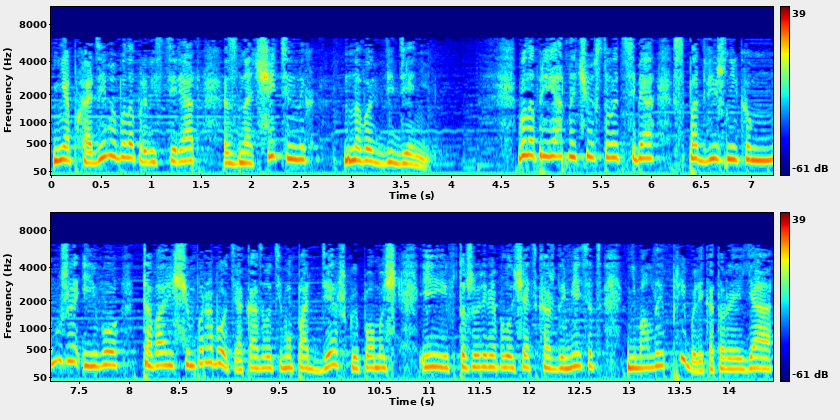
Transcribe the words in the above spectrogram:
необходимо было провести ряд значительных нововведений. Было приятно чувствовать себя сподвижником мужа и его товарищем по работе, оказывать ему поддержку и помощь, и в то же время получать каждый месяц немалые прибыли, которые я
